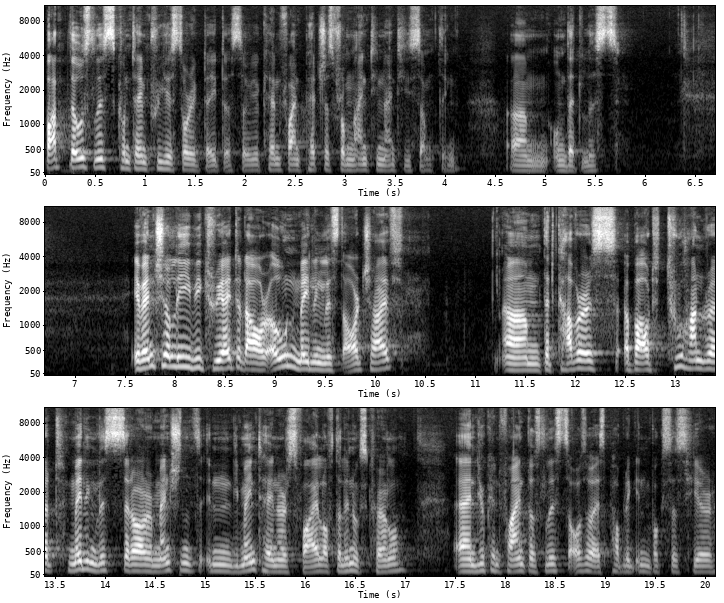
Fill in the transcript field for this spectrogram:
but those lists contain prehistoric data, so you can find patches from 1990 something um, on that list. Eventually, we created our own mailing list archive um, that covers about 200 mailing lists that are mentioned in the maintainers file of the Linux kernel. And you can find those lists also as public inboxes here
